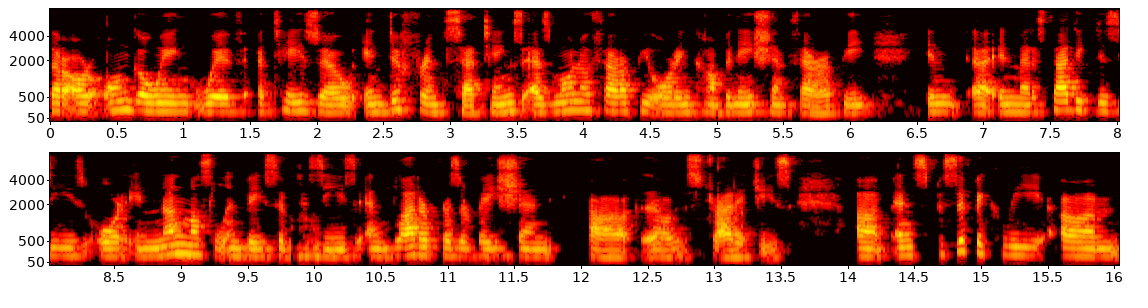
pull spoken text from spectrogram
that are ongoing with atezo in different settings as monotherapy or in combination therapy in, uh, in metastatic disease or in non-muscle invasive disease and bladder preservation uh, uh, strategies. Um, and specifically, um,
